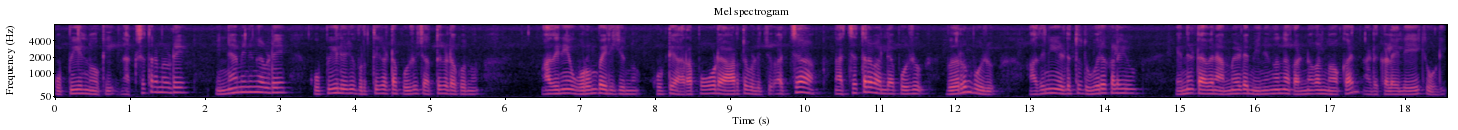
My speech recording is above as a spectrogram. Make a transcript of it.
കുപ്പിയിൽ നോക്കി. നക്ഷത്രം എവിടെ മിന്നാമിനുങ്ങ് എവിടെ കുപ്പിയിലൊരു വൃത്തികെട്ട പുഴു ചത്തുകിടക്കുന്നു. അതിനെ ഉറുമ്പരിക്കുന്നു. കുട്ടി അറപ്പോടെ ആർത്തു വിളിച്ചു "അച്ഛാ, നക്ഷത്രമല്ല, പുഴു! വെറും പുഴു! അതിനെ എടുത്ത് ദൂരെ കളയൂ. " അവൻ അമ്മയുടെ മിനുങ്ങുന്ന കണ്ണുകൾ നോക്കാൻ അടുക്കളയിലേക്ക് ഓടി.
